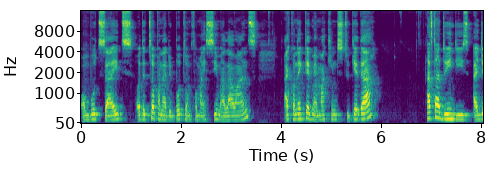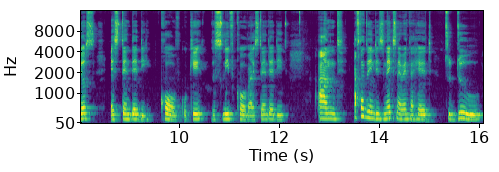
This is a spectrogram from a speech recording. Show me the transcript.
on both sides, or the top and at the bottom for my seam allowance. I connected my markings together. After doing this, I just extended the curve, okay, the sleeve curve, I extended it. And after doing this, next thing I went ahead to do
